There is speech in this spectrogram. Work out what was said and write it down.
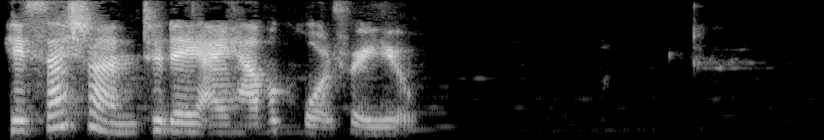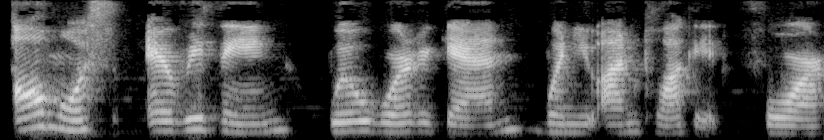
his session today, I have a quote for you. Almost everything will work again when you unplug it for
